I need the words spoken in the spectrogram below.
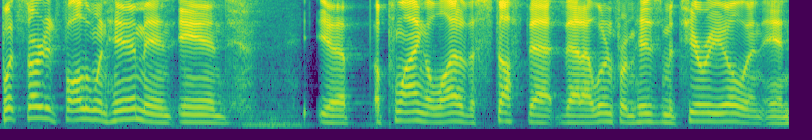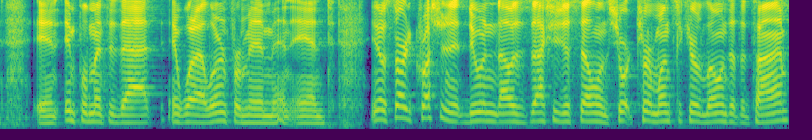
but started following him and, and, yeah, applying a lot of the stuff that that I learned from his material and and and implemented that and what I learned from him and and you know started crushing it doing I was actually just selling short-term unsecured loans at the time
